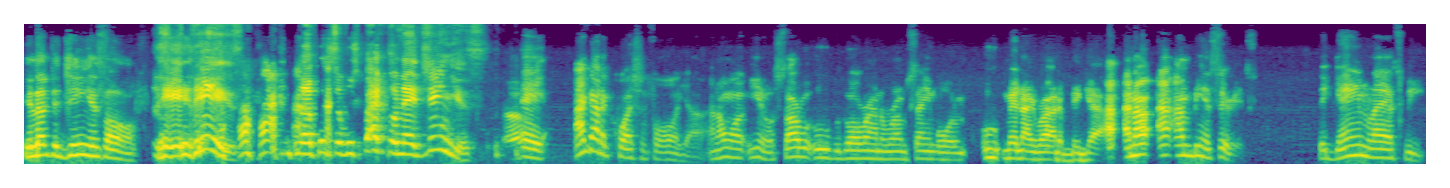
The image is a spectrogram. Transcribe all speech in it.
Genius. He left the genius off. It is. You gotta put some respect on that genius. Hey, I got a question for all y'all, and I want you know start with Oop. We go around the room, same order. Oop, Midnight Rider, big guy, I, and I, I, I'm being serious. The game last week,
